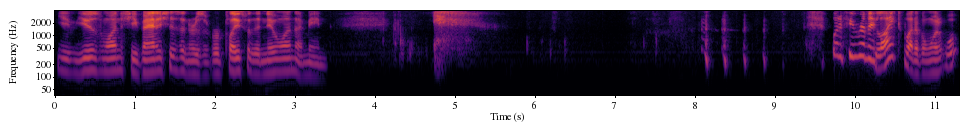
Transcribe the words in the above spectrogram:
You use one, she vanishes and is replaced with a new one? I mean... what if you really liked one of them? What,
